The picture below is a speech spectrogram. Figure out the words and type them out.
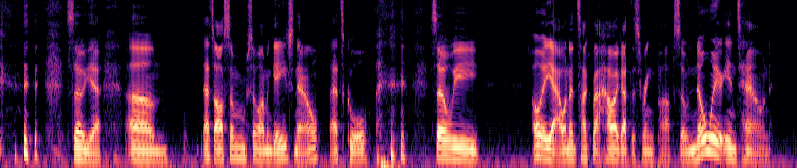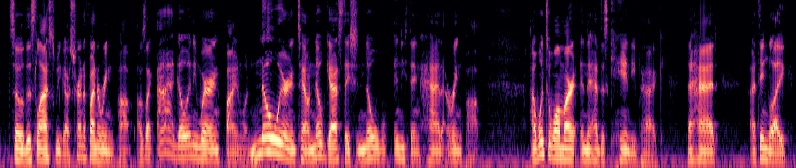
so, yeah. Um, that's awesome. So I'm engaged now. That's cool. so we Oh yeah, I want to talk about how I got this ring pop. So nowhere in town. So this last week I was trying to find a ring pop. I was like, ah, go anywhere and find one. Nowhere in town, no gas station, no anything had a ring pop. I went to Walmart and they had this candy pack that had, I think like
